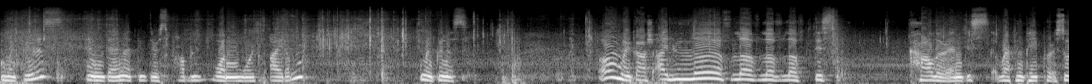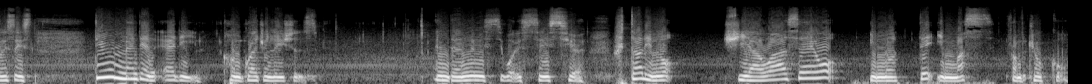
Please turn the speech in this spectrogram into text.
Oh my goodness. And then I think there's probably one more item. Oh my goodness. Oh my gosh, I love, love, love, love this color and this wrapping paper. So it says, Dear Mandy and Eddie, congratulations. And then let me see what it says here. 二人の幸せを祈っています From Kyoko.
